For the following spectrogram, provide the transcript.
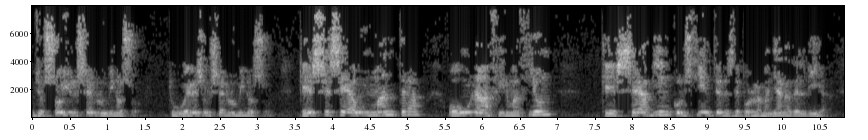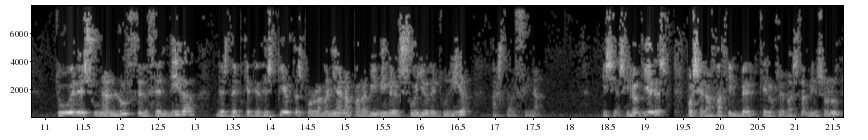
Yo soy un ser luminoso. Tú eres un ser luminoso. Que ese sea un mantra o una afirmación que sea bien consciente desde por la mañana del día. Tú eres una luz encendida desde que te despiertas por la mañana para vivir el sueño de tu día hasta el final. Y si así lo tienes, pues será fácil ver que los demás también son luz.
